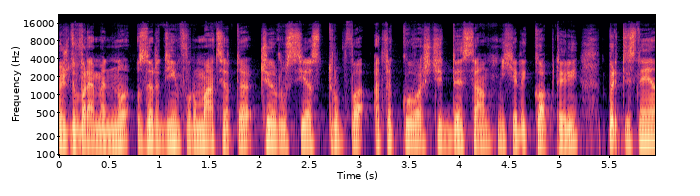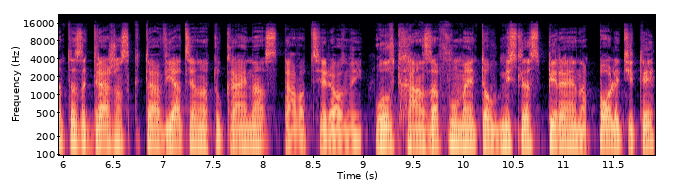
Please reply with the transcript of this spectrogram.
Междувременно, заради информацията, че Русия струпва атакуващи десантни хеликоптери, притесненията за гражданската авиация над Украина стават сериозни. Луфтханза в момента обмисля спиране на полетите,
